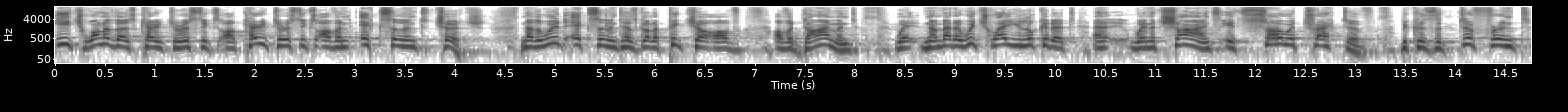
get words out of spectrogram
each one of those characteristics are characteristics of an excellent church. Now, the word excellent has got a picture of, of a diamond where no matter which way you look at it, and when it shines, it's so attractive because the different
